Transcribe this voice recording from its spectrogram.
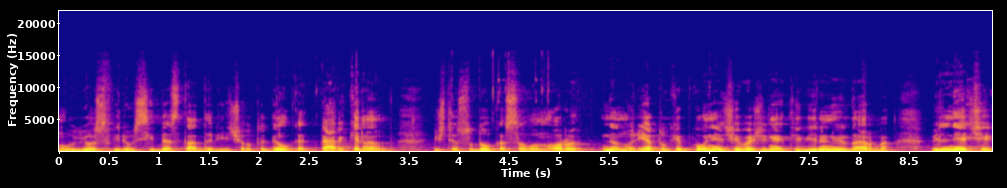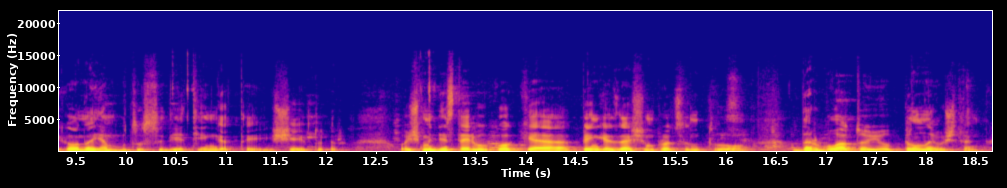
naujos vyriausybės tą daryčiau, todėl kad perkeliant iš tiesų daug kas savo norų nenorėtų, kaip kauniečiai važinėti į Vilnių į darbą. Vilniečiai į Kauną jam būtų sudėtinga, tai išeitų. Ir, o iš ministerijų kokie 50 procentų darbuotojų pilnai užtenka.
